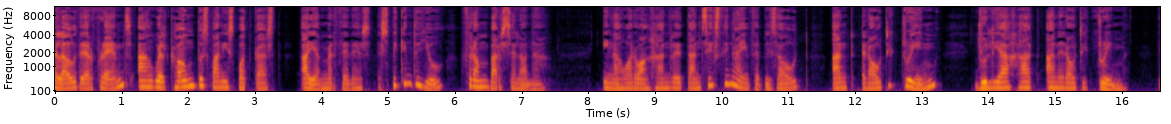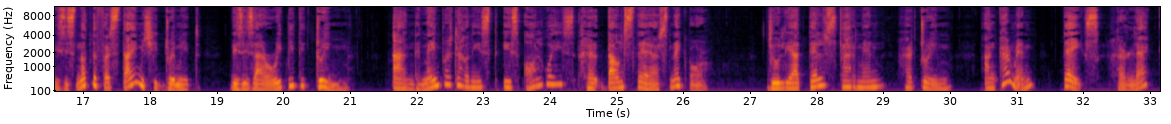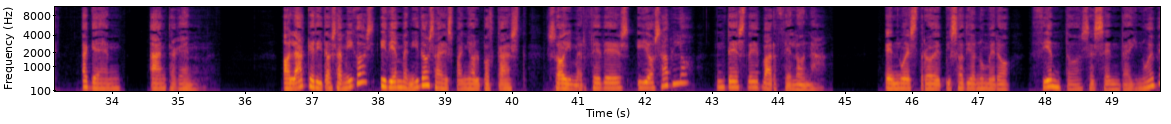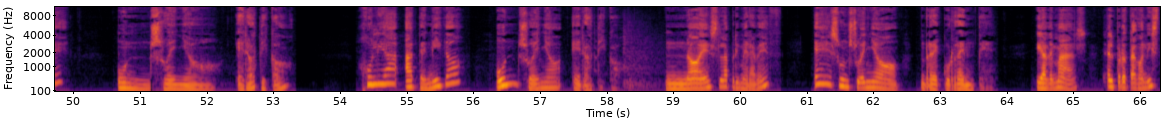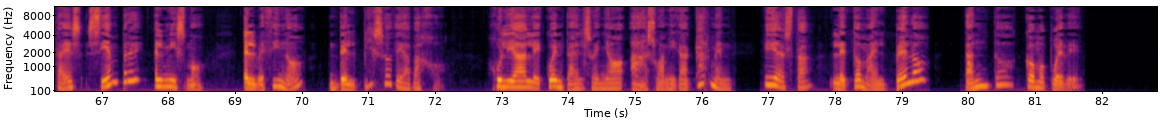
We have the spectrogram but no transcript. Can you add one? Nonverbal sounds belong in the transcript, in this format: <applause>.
Hello there, friends, and welcome to Spanish Podcast. I am Mercedes, speaking to you from Barcelona. In our 169th episode, An Erotic Dream, Julia had an erotic dream. This is not the first time she dreamed it. This is a repeated dream. And the main protagonist is always her downstairs neighbor. Julia tells Carmen her dream, and Carmen takes her leg again and again. Hola, queridos amigos, y bienvenidos a Español Podcast. Soy Mercedes y os hablo desde Barcelona. En nuestro episodio número 169, Un sueño erótico, Julia ha tenido un sueño erótico. No es la primera vez, es un sueño recurrente. Y además, el protagonista es siempre el mismo, el vecino del piso de abajo. Julia le cuenta el sueño a su amiga Carmen y ésta le toma el pelo tanto como puede.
